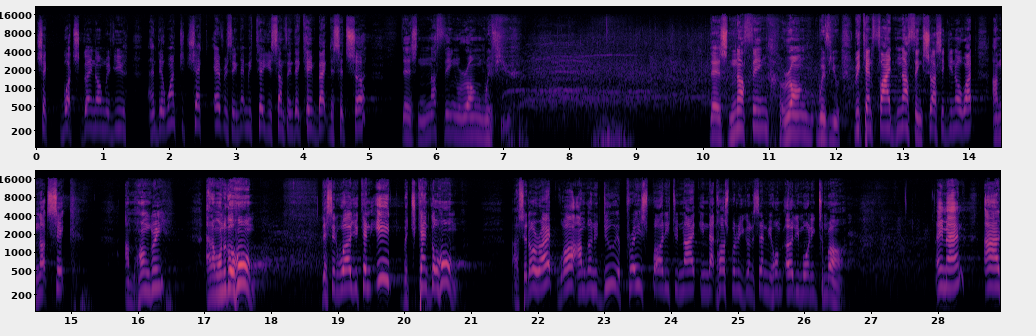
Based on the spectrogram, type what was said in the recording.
check what's going on with you. And they want to check everything. Let me tell you something. They came back, they said, Sir, there's nothing wrong with you. There's nothing wrong with you. We can find nothing. So I said, You know what? I'm not sick, I'm hungry, and I want to go home. They said, Well, you can eat, but you can't go home. I said, All right, well, I'm going to do a praise party tonight in that hospital. You're going to send me home early morning tomorrow. Amen. I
